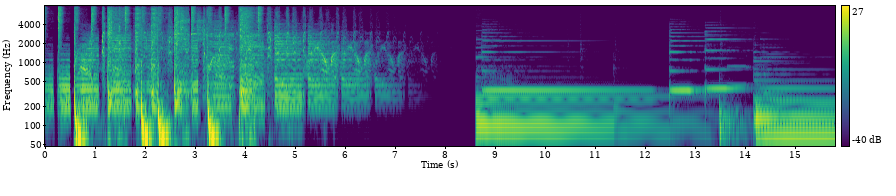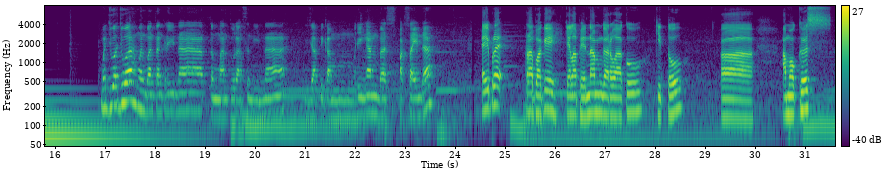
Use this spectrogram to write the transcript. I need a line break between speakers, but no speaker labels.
Menjuah-juah membantang kerina teman turang senina Japi kam ringan bas paksaenda
Eh pre, rabake kela benam karo aku Kito eh Amoges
